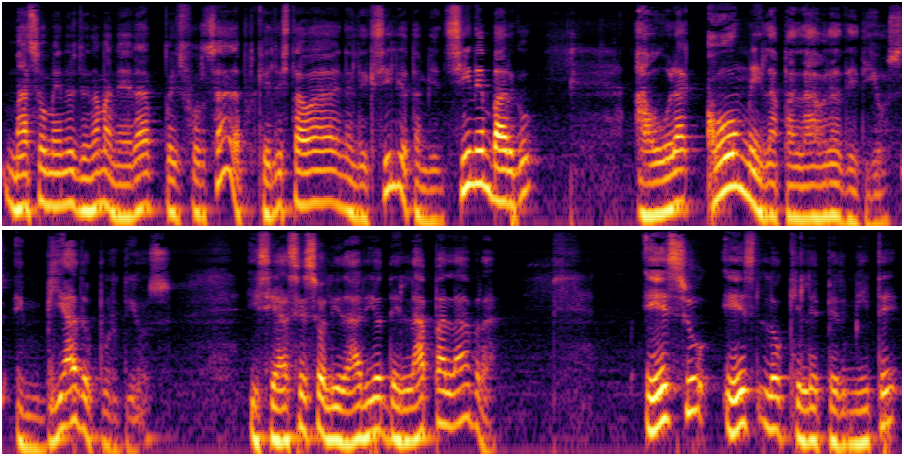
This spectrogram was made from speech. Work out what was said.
más o menos de una manera pues forzada, porque él estaba en el exilio también. Sin embargo, ahora come la palabra de Dios, enviado por Dios, y se hace solidario de la palabra. Eso es lo que le permite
